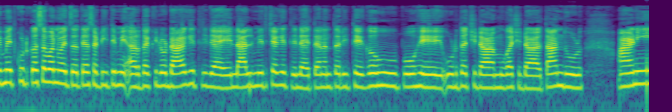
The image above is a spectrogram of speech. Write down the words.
हे मेतकूट कसं बनवायचं? त्यासाठी इथे मी अर्धा किलो डाळ घेतलेली आहे लाल मिरच्या घेतलेल्या आहेत. त्यानंतर इथे गहू पोहे उडदाची डाळ मुगाची डाळ तांदूळ आणि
